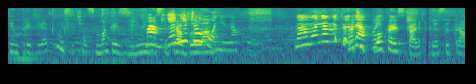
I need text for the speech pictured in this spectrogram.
Всем привет! Мы сейчас в магазине. Мам, я с утра была. не нахожу. Мама, нам туда Значит, плохо искали. Я с утра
